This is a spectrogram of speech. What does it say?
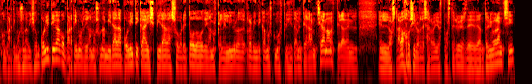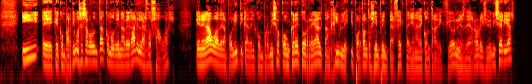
compartimos una visión política, compartimos, digamos, una mirada política inspirada sobre todo, digamos, que en el libro reivindicamos como explícitamente gramsciano, inspirada en, los trabajos y los desarrollos posteriores de, Antonio Gramsci, y eh, que compartimos esa voluntad como de navegar en las dos aguas, en el agua de la política, del compromiso concreto, real, tangible y por tanto siempre imperfecta, llena de contradicciones, de errores y de miserias,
